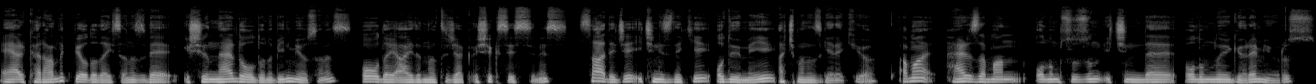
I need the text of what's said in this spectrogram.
Eğer karanlık bir odadaysanız ve ışığın nerede olduğunu bilmiyorsanız o odayı aydınlatacak ışık sizsiniz. Sadece içinizdeki o düğmeyi açmanız gerekiyor. Ama her zaman olumsuzun içinde olumluyu göremiyoruz.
